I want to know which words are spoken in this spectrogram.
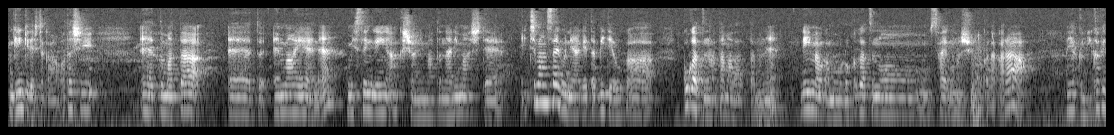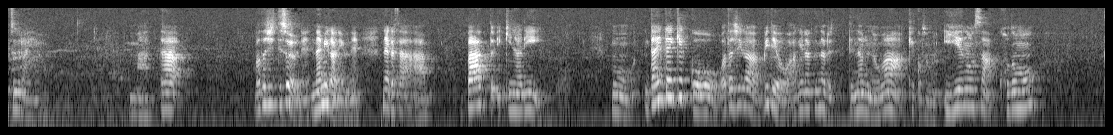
元気でしたか？私えっ、とまたえっ、と MIA ね Missing in Action にまたなりまして一番最後に上げたビデオが5月の頭だったのね。で今がもう6月の最後の週とかだから約2ヶ月ぐらいよ。また私ってそうよね。波があるよね。なんかさバーッといきなりもう大体結構私がビデオを上げなくなるってなるのは結構その家のさ子供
